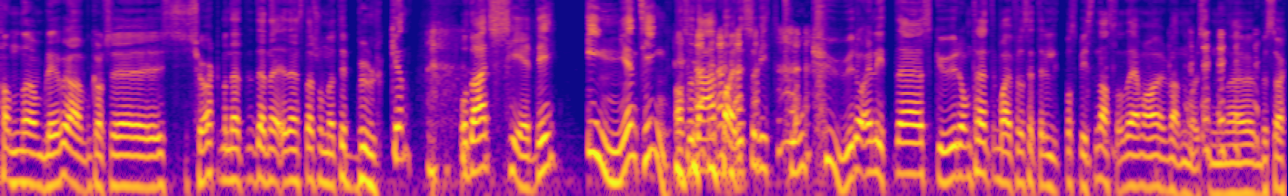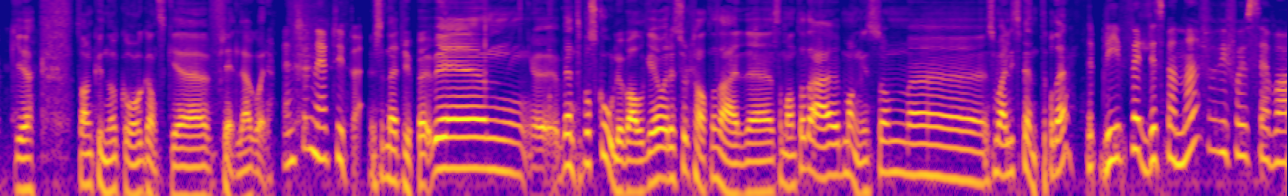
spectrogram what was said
han ble kanskje kjørt, men det, denne, den stasjonen heter Bulken. Og der ser de ingenting! Altså Det er bare så vidt to kuer og en lite skur omtrent, bare for å sette det litt på spissen. Da. Så det var Van Morrison-besøk. Så han kunne nok gå ganske fredelig av gårde. En sjenert type. En sjenert type. Vi øh, venter på skolevalget og resultatene der, eh, Samantha. Det er mange som, øh, som er litt spente på det. Det blir veldig spennende, for vi får jo se hva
